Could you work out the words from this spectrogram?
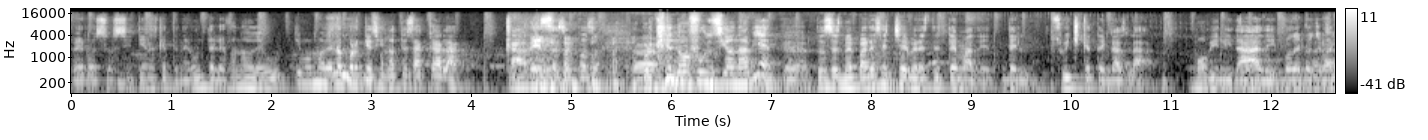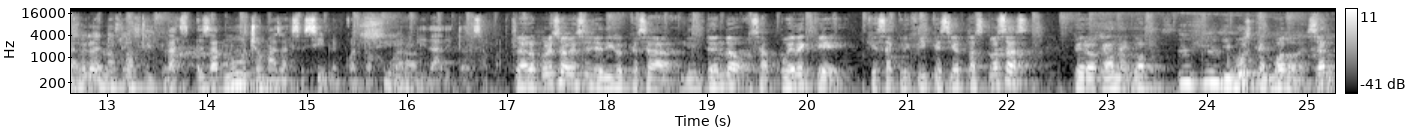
pero eso sí tienes que tener un teléfono de último modelo porque si no te saca la cabeza esa cosa. Porque no funciona bien. Entonces me parece chévere este tema de, del Switch que tengas la movilidad y poderlo llevar a la, es mucho más accesible en cuanto a jugabilidad y toda esa parte. Claro, por eso a veces yo digo que, o sea, Nintendo, o sea, puede que, que sacrifique ciertas cosas, pero gana en otras. Y busca el modo de hacerlo.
